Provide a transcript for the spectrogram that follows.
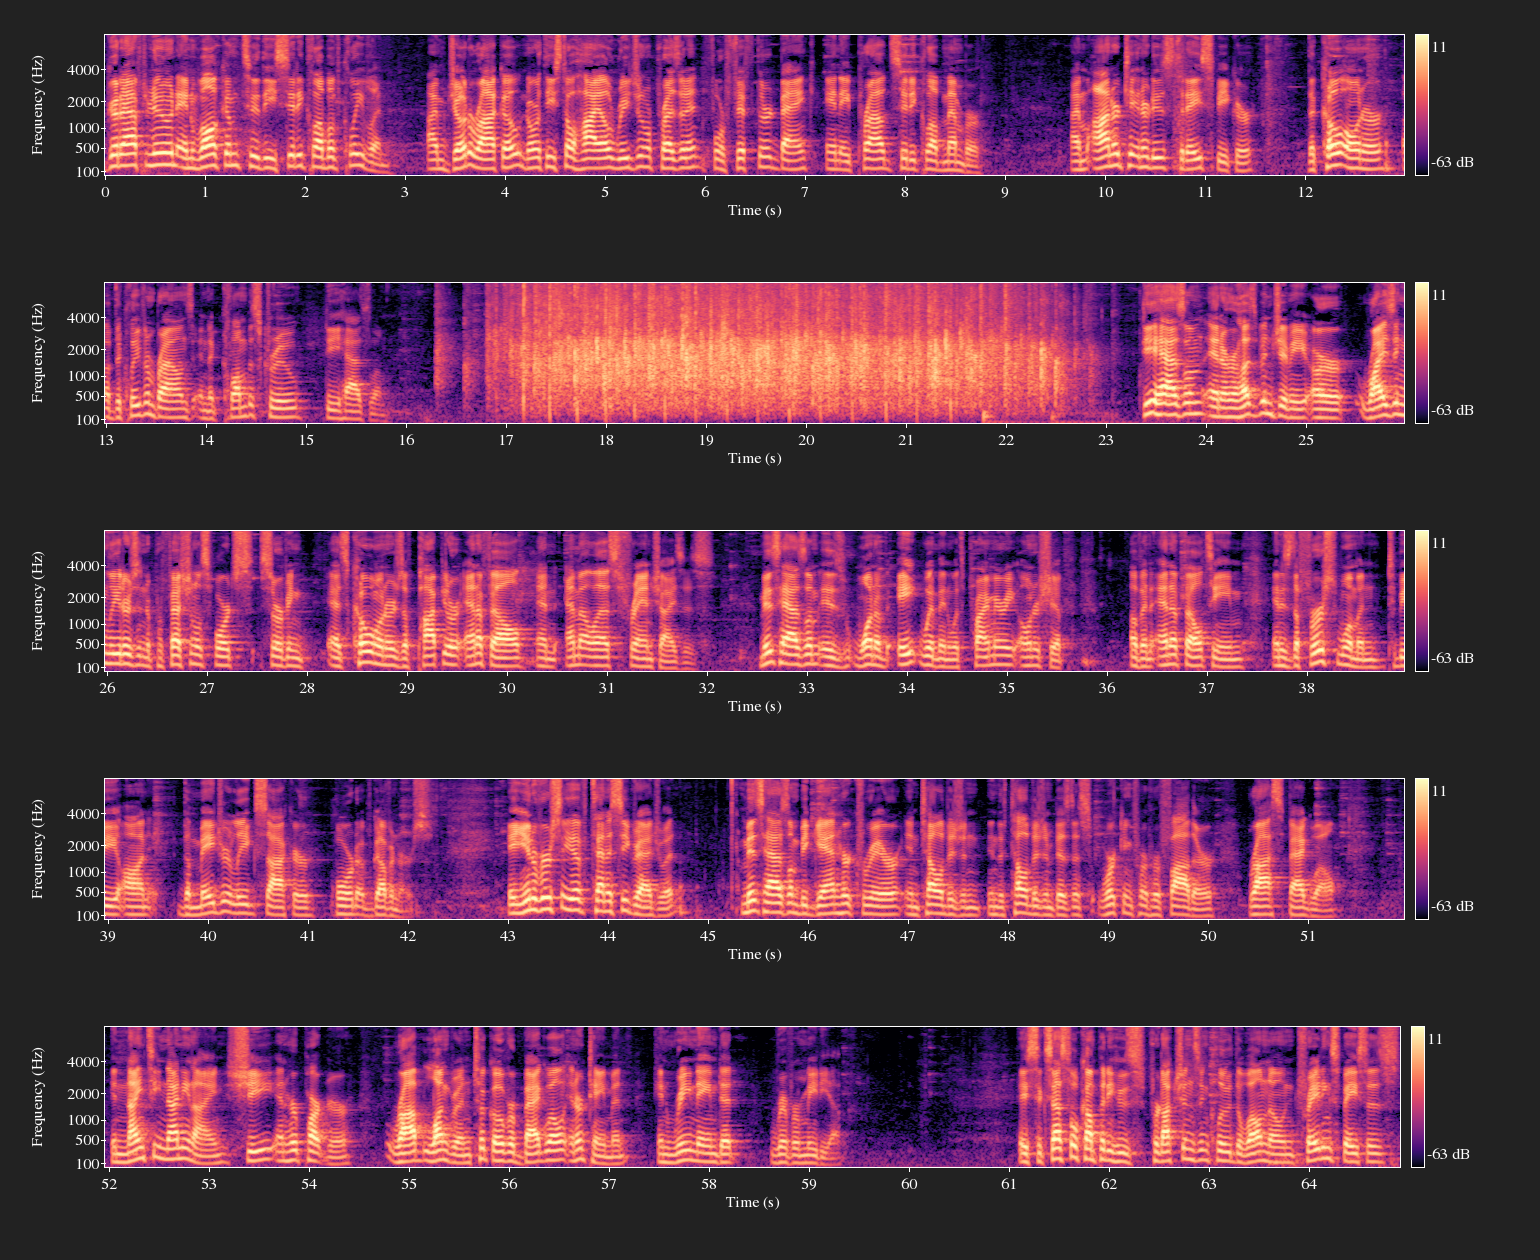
Good afternoon and welcome to the City Club of Cleveland. I'm Joe DeRocco, Northeast Ohio Regional President for Fifth Third Bank and a proud City Club member. I'm honored to introduce today's speaker, the co-owner of the Cleveland Browns and the Columbus Crew, Dee Haslam. Dee Haslam and her husband Jimmy are rising leaders in the professional sports, serving as co owners of popular NFL and MLS franchises. Ms. Haslam is one of eight women with primary ownership of an NFL team and is the first woman to be on the Major League Soccer Board of Governors. A University of Tennessee graduate, Ms. Haslam began her career in television in the television business working for her father, Ross Bagwell in 1999, she and her partner, Rob Lundgren, took over Bagwell Entertainment and renamed it River Media. A successful company whose productions include the well known Trading Spaces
